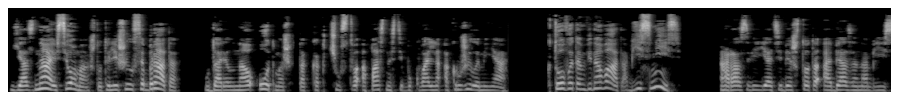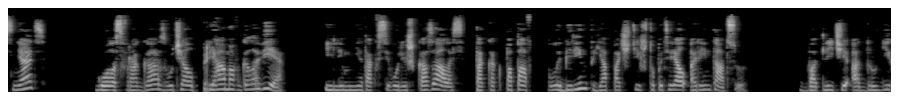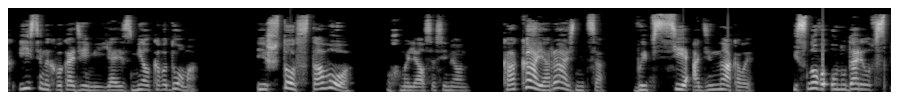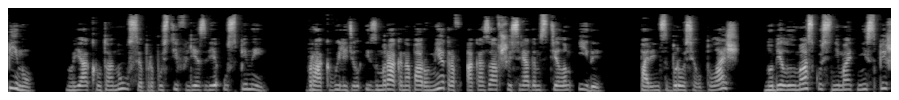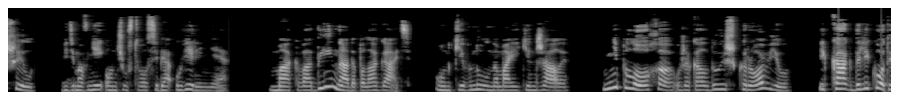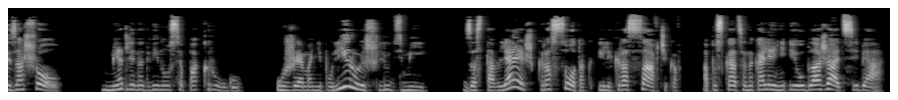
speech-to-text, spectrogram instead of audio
Я знаю, Сёма, что ты лишился брата, ударил на отмаш, так как чувство опасности буквально окружило меня. Кто в этом виноват? Объяснись. А разве я тебе что-то обязан объяснять? Голос врага звучал прямо в голове. Или мне так всего лишь казалось, так как попав в лабиринт, я почти что потерял ориентацию. В отличие от других истинных в академии, я из мелкого дома. И что с того? ухмылялся Семен. Какая разница? Вы все одинаковы. И снова он ударил в спину, но я крутанулся, пропустив лезвие у спины. Враг вылетел из мрака на пару метров, оказавшись рядом с телом Иды. Парень сбросил плащ, но белую маску снимать не спешил. Видимо, в ней он чувствовал себя увереннее. Маг воды, надо полагать. Он кивнул на мои кинжалы. Неплохо, уже колдуешь кровью. И как далеко ты зашел? Медленно двинулся по кругу. Уже манипулируешь людьми, заставляешь красоток или красавчиков опускаться на колени и ублажать себя.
